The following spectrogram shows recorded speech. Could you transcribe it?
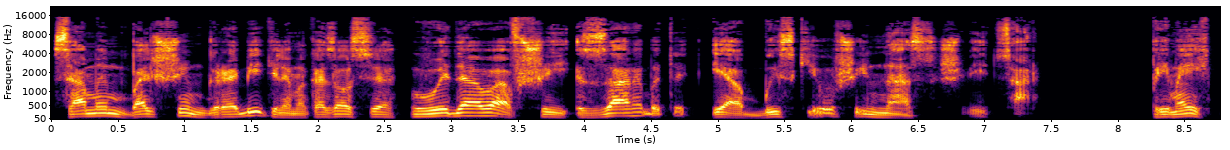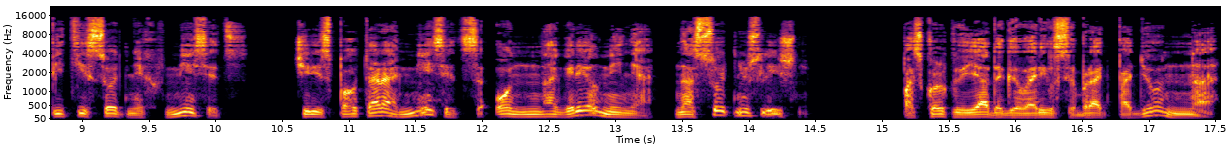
Самым большим грабителем оказался выдававший заработок и обыскивавший нас швейцар. При моих пяти сотнях в месяц, через полтора месяца он нагрел меня на сотню с лишним. Поскольку я договорился брать паденно,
